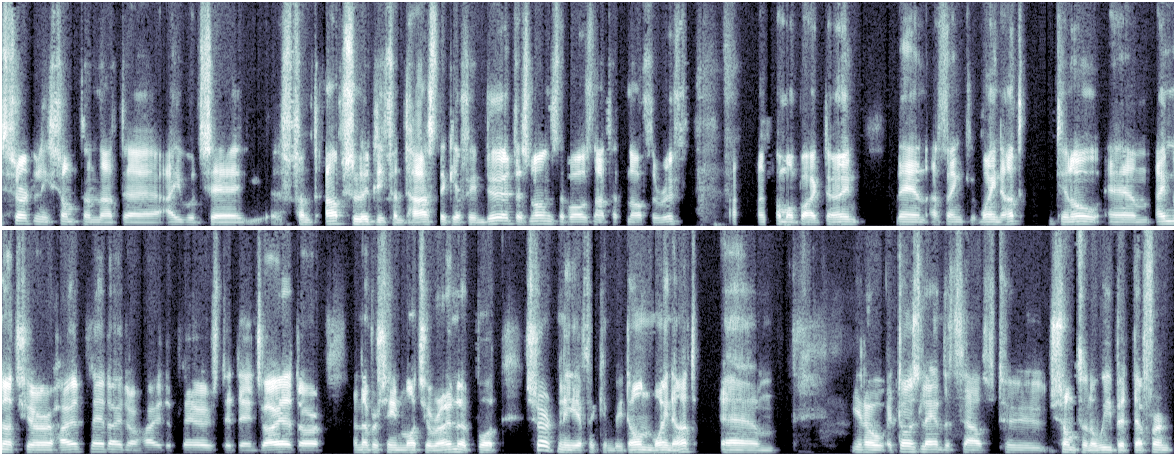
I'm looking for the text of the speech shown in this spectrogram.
certainly something that uh, I would say absolutely fantastic. If you can do it, as long as the ball's not hitting off the roof and coming back down, then I think why not? You know, um, I'm not sure how it played out or how the players did they enjoy it, or I've never seen much around it. But certainly, if it can be done, why not? Um, you know, it does lend itself to something a wee bit different.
